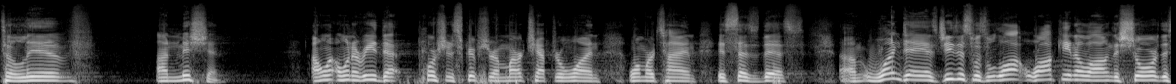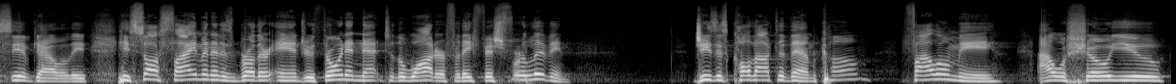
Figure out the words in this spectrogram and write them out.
to live on mission. I want, I want to read that portion of scripture in Mark chapter 1 one more time. It says this um, One day, as Jesus was walking along the shore of the Sea of Galilee, he saw Simon and his brother Andrew throwing a net into the water, for they fish for a living. Jesus called out to them, Come, follow me I will show you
